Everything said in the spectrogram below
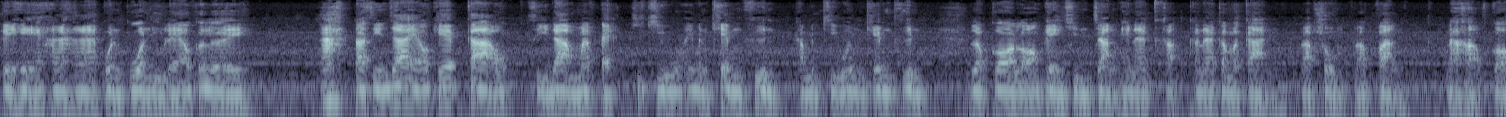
เฮเฮฮาฮากวนกวนๆอยู่แล้วก็เลยอะตัดสินใจเอาเทปกาวสีดำมาแปะที่คิ้วให้มันเข้มขึ้นทำเป็นคิ้วให้มันเข้มขึ้น แล้วก็ร้องเพลงชินจังให้นะครับคณะกรรมการรับชมรับฟังนะครับ ก็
